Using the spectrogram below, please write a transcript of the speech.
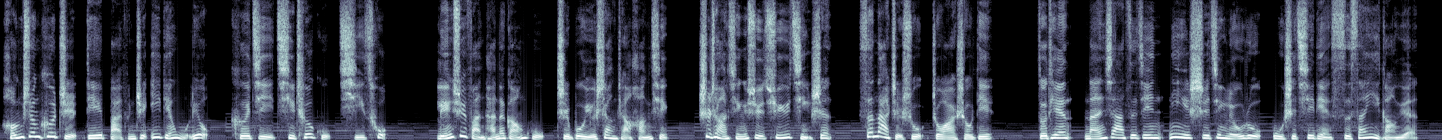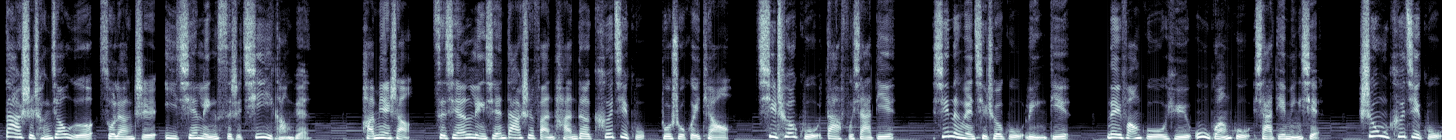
恒生科指跌百分之一点五六，科技汽车股齐挫，连续反弹的港股止步于上涨行情，市场情绪趋于谨慎，三大指数周二收跌。昨天，南下资金逆势净流入五十七点四三亿港元，大市成交额缩量至一千零四十七亿港元。盘面上，此前领衔大势反弹的科技股多数回调，汽车股大幅下跌，新能源汽车股领跌，内房股与物管股下跌明显，生物科技股、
